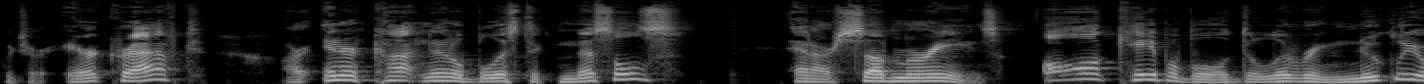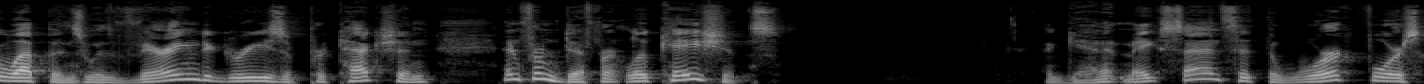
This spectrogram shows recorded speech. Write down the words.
which are aircraft, our intercontinental ballistic missiles, and our submarines, all capable of delivering nuclear weapons with varying degrees of protection and from different locations. Again, it makes sense that the workforce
